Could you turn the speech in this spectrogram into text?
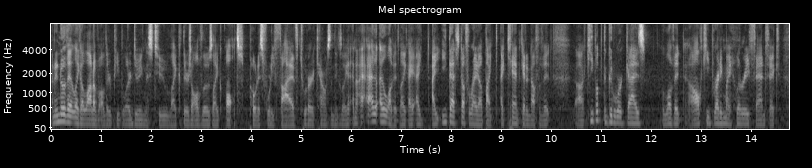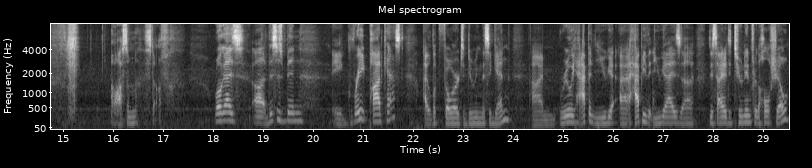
And I know that like a lot of other people are doing this too. Like there's all of those like alt POTUS 45 Twitter accounts and things like that. And I, I, I love it. Like I, I, I, eat that stuff right up. I, I can't get enough of it. Uh, keep up the good work, guys. I love it. I'll keep writing my Hillary fanfic. Awesome stuff. Well, guys, uh, this has been a great podcast. I look forward to doing this again. I'm really happy that you get uh, happy that you guys uh, decided to tune in for the whole show.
